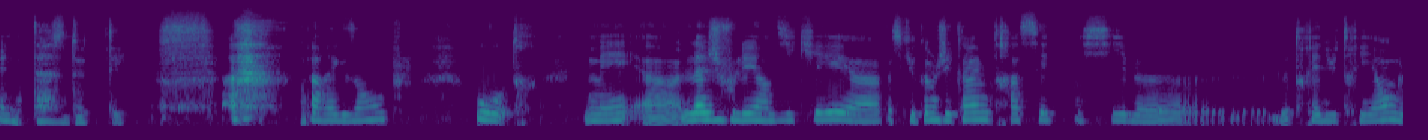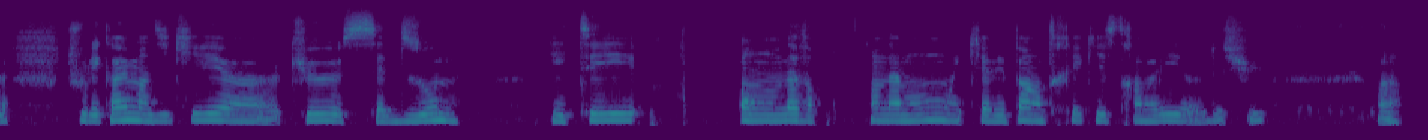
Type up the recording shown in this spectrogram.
une tasse de thé, par exemple, ou autre. Mais euh, là, je voulais indiquer, euh, parce que comme j'ai quand même tracé ici le, trait du triangle, je voulais quand même indiquer euh, que cette zone était en avant, en amont, et qu'il n'y avait pas un trait qui se travaillait dessus. Voilà.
